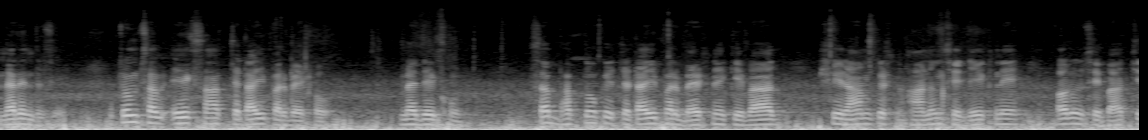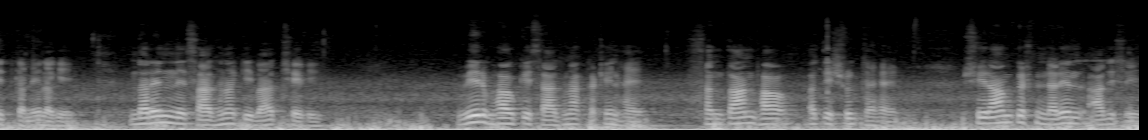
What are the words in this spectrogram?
नरेंद्र से तुम सब एक साथ चटाई पर बैठो। मैं देखूँ। सब भक्तों के चटाई पर बैठने के बाद श्री रामकृष्ण आनंद से देखने और उनसे बातचीत करने लगे। नरेंद्र ने साधना की बात छेड़ी। वीर भाव की साधना कठिन है, संतान भाव अति शुद्ध है। श्री रामकृष्ण नरेंद्र आदि से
